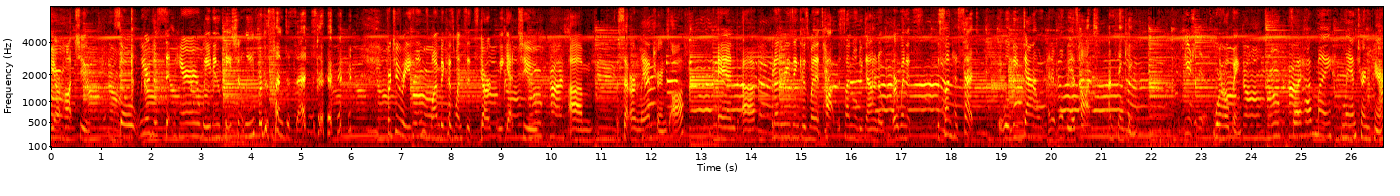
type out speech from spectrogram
We are hot too. So we are just sitting here waiting patiently for the sun to set. for two reasons. One, because once it's dark, we get to um, set our lanterns off. And uh, for another reason, because when it's hot, the sun will be down, and it, or when it's the sun has set, it will be down and it won't be as hot. I'm thinking. Usually We're hoping. So I have my lantern here.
